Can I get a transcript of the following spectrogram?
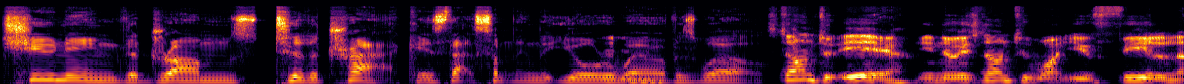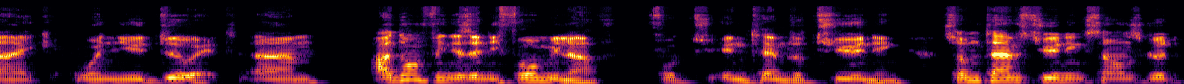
tuning the drums to the track is that something that you're aware mm. of as well it's down to ear you know it's down to what you feel like when you do it um i don't think there's any formula for in terms of tuning sometimes tuning sounds good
